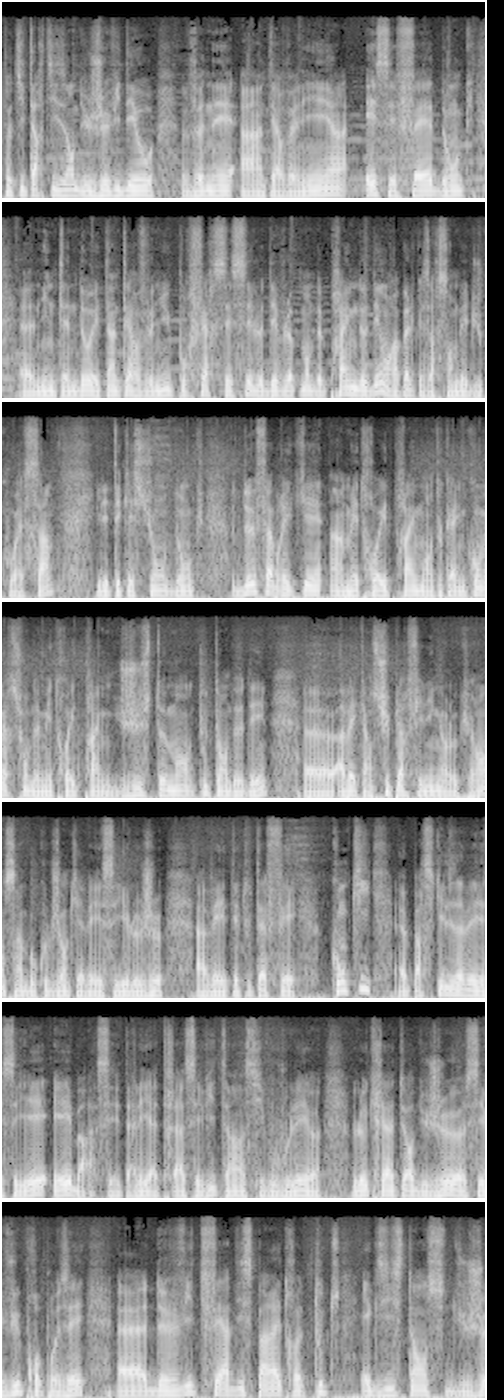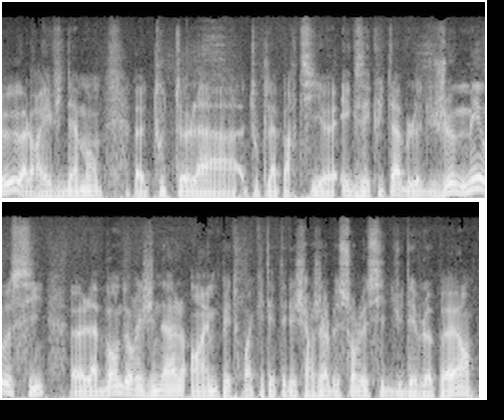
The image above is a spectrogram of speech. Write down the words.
petit artisan du jeu vidéo venait à intervenir et c'est fait. Donc Nintendo est intervenu pour faire cesser le développement de Prime 2D. On rappelle que ça ressemblait du coup à ça. Il était question donc de fabriquer un Metroid Prime ou en tout cas une conversion de Metroid Prime justement tout en 2D, euh, avec un super feeling en l'occurrence. Hein. Beaucoup de gens qui avaient essayé le jeu avaient été tout à fait conquis euh, parce qu'ils avaient essayé et bah c'est allé assez vite hein, si vous voulez euh, le créateur du jeu s'est vu proposer de vite faire disparaître toute existence du jeu. Alors évidemment toute la partie exécutable du jeu mais aussi la bande originale en MP3 qui était téléchargeable sur le site du développeur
